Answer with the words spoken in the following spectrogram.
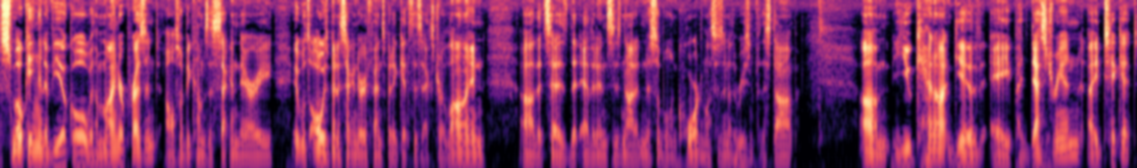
smoking in a vehicle with a minor present also becomes a secondary. It was always been a secondary offense, but it gets this extra line uh, that says that evidence is not admissible in court unless there's another reason for the stop. Um, you cannot give a pedestrian a ticket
